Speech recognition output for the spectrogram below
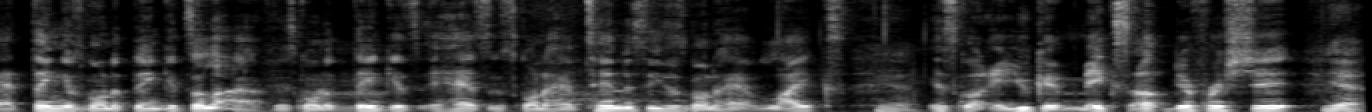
that thing is gonna think it's alive. It's gonna think mm. it's it has it's gonna have tendencies. It's gonna have likes. Yeah. It's gonna and you can mix up different shit. yeah.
